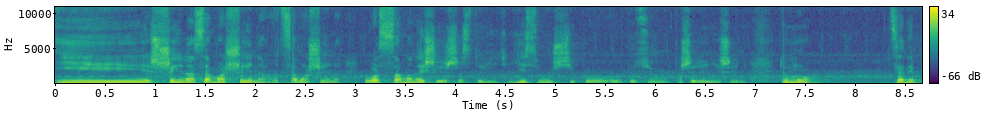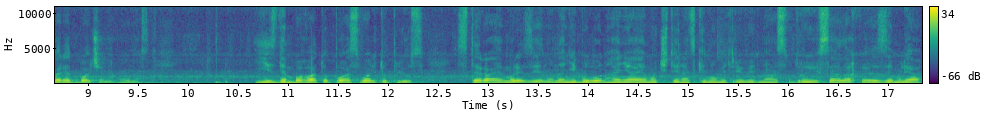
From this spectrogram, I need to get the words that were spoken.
і шина, сама шина, от сама шина, у вас сама найширша стоїть, є вущі по, по, цьому, по ширині шини. Тому це не передбачено у нас. Їздимо багато по асфальту плюс, стираємо резину. На Нібулон ганяємо 14 кілометрів від нас, в других селах е, земля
